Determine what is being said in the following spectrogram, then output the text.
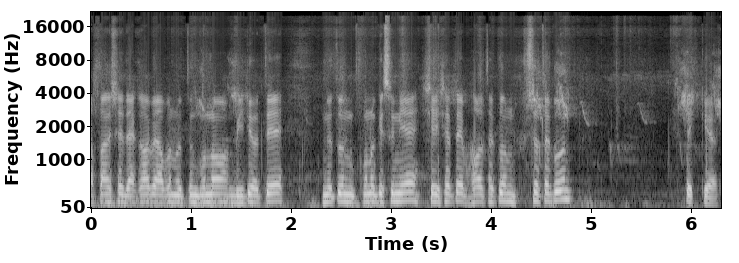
আপনাদের সাথে দেখা হবে আবার নতুন কোনো ভিডিওতে, নতুন কোনো কিছু নিয়ে। সেই সাথে ভালো থাকুন, সুস্থ থাকুন। টেক কেয়ার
